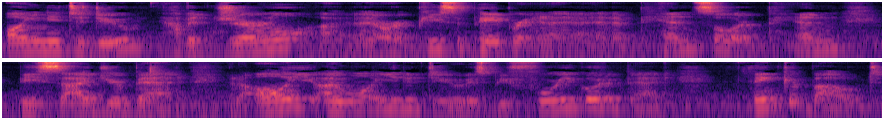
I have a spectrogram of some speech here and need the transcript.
all you need to do, have a journal uh, or a piece of paper and a, and a pencil or pen beside your bed. And all you, I want you to do is before you go to bed, think about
